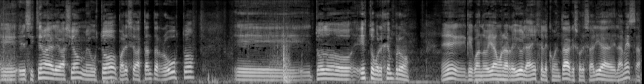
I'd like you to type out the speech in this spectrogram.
Eh, el sistema de elevación me gustó, parece bastante robusto. Eh, todo esto, por ejemplo, que cuando veíamos la review de la Ángel les comentaba que sobresalía de la mesa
